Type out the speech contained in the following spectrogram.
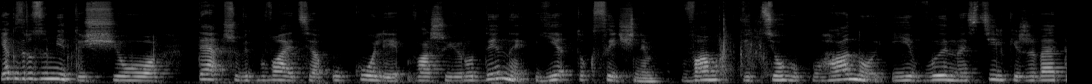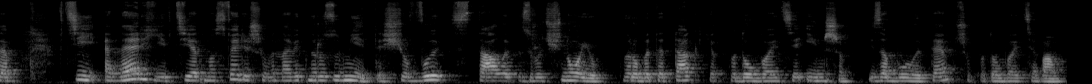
Як зрозуміти, що те, що відбувається у колі вашої родини, є токсичним. Вам від цього погано, і ви настільки живете цій енергії, в цій атмосфері, що ви навіть не розумієте, що ви стали зручною. Ви робите так, як подобається іншим, і забули те, що подобається вам.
